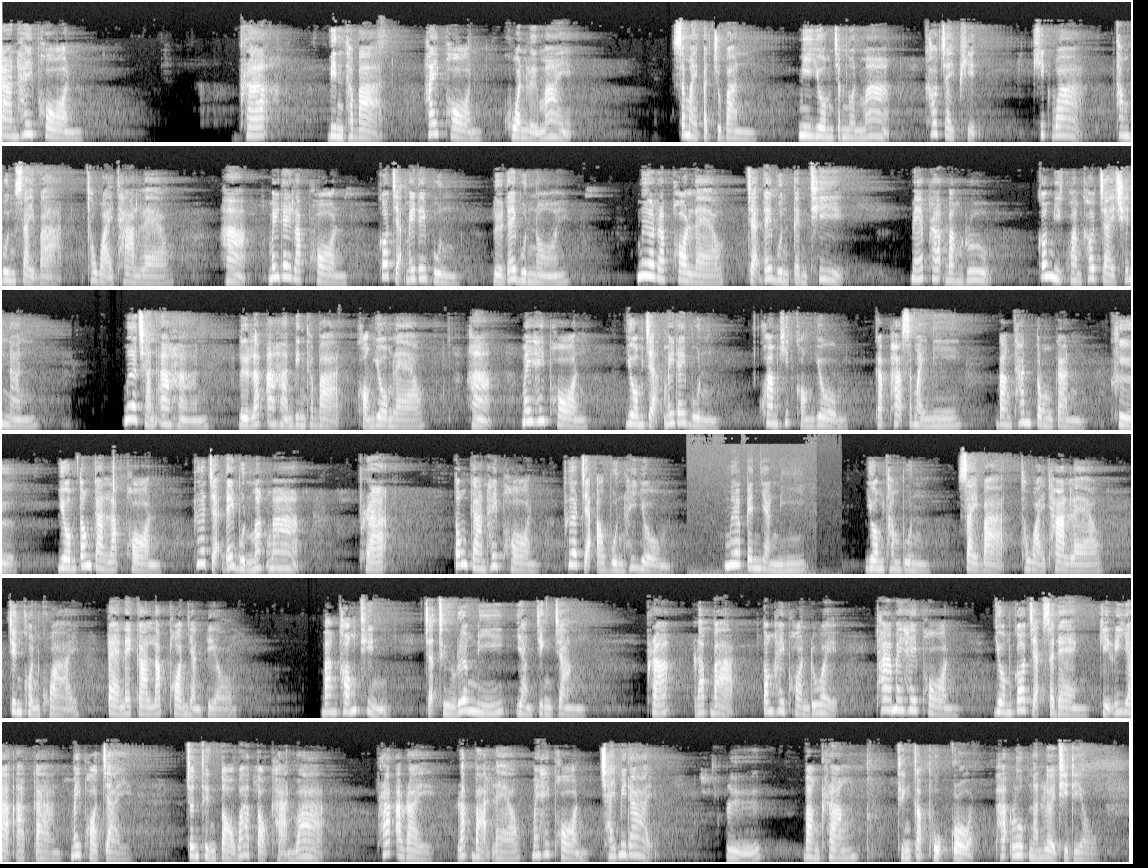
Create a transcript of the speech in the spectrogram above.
การให้พร พระบินทบาท ให้พรควรหรือไม่ สมัยปัจจุบัน มีโยมจำนวนมาก เข้าใจผิด คิดว่าทำบุญใส่บาตรถวายทานแล้ว หากไม่ได้รับพร ก็จะไม่ได้บุญ หรือได้บุญน้อย เมื่อรับพรแล้วจะได้บุญเต็มที่ แม้พระบางรูป ก็มีความเข้าใจเช่นนั้น เมื่อฉันอาหารหรือรับอาหารบิณฑบาตของโยมแล้ว หากไม่ให้พร โยมจะไม่ได้บุญ ความคิดของโยมกับพระสมัยนี้ บางท่านตรงกัน คือ โยมต้องการรับพร เพื่อจะได้บุญมากๆ พระ ต้องการให้พร เพื่อจะเอาบุญให้โยม เมื่อเป็นอย่างนี้ โยมทำบุญ ใส่บาตรถวายทานแล้ว จึงขนขวาย แต่ในการรับพรอย่างเดียว บางท้องถิ่นจะถือเรื่องนี้อย่างจริงจัง พระรับบาตรต้องให้พรด้วย ถ้าไม่ให้พร โยมก็จะแสดงกิริยาอาการไม่พอใจ จนถึงต่อว่าต่อขานว่า พระอะไรรับบาตรแล้วไม่ให้พรใช้ไม่ได้ หรือบางครั้งถึงกับผูกโกรธพระรูปนั้นเลยทีเดียว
